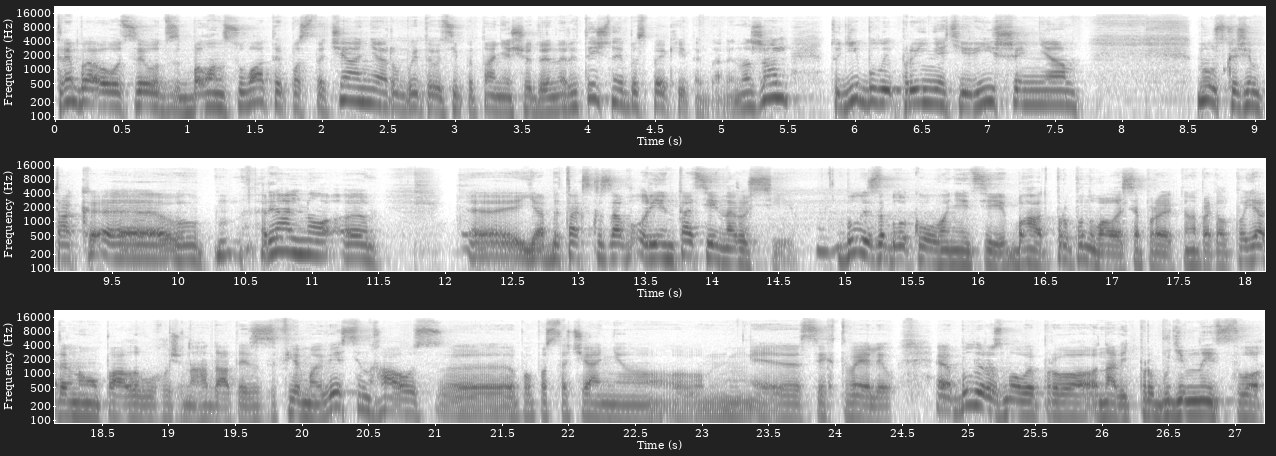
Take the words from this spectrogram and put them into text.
треба оце от збалансувати постачання, робити оці питання щодо енергетичної безпеки і так далі. На жаль, тоді були прийняті рішення, ну скажімо так, е, реально. Е, Я би так сказав, орієнтації на Росію були заблоковані ці багато пропонувалися проекти. Наприклад, по ядерному паливу хочу нагадати з фірмою е, по постачанню е, цих твелів. Е, Були розмови про навіть про будівництво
